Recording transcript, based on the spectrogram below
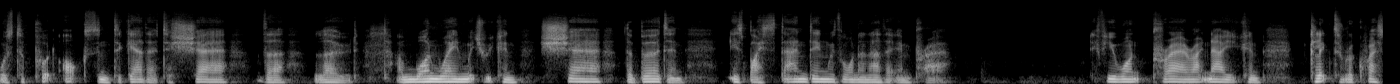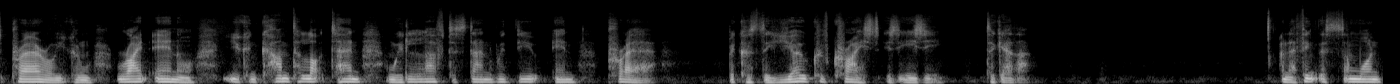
was to put oxen together to share the load. And one way in which we can share the burden is by standing with one another in prayer. If you want prayer right now, you can click to request prayer, or you can write in, or you can come to lot 10, and we'd love to stand with you in prayer because the yoke of Christ is easy together. And I think there's someone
